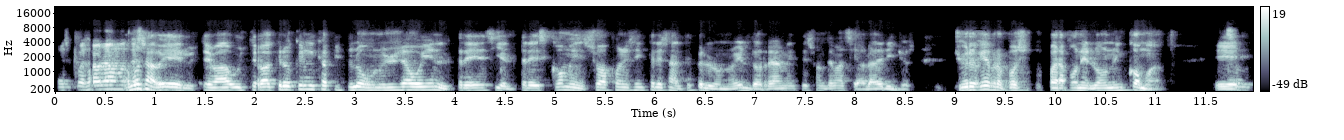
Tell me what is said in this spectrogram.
Después hablamos. Vamos a ver, usted va, usted va, creo que en el capítulo 1, yo ya voy en el 3 y el 3 comenzó a ponerse interesante, pero el 1 y el 2 realmente son demasiado ladrillos. Yo creo que de propósito, para ponerlo a uno incómodo. Eh,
